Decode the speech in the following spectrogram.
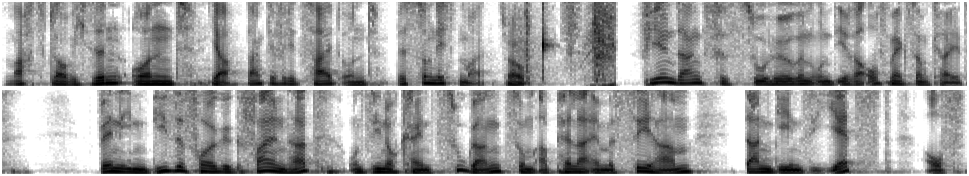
Macht, glaube ich, Sinn. Und ja, danke dir für die Zeit und bis zum nächsten Mal. Ciao. Vielen Dank fürs Zuhören und Ihre Aufmerksamkeit. Wenn Ihnen diese Folge gefallen hat und Sie noch keinen Zugang zum Appella MSC haben, dann gehen Sie jetzt auf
